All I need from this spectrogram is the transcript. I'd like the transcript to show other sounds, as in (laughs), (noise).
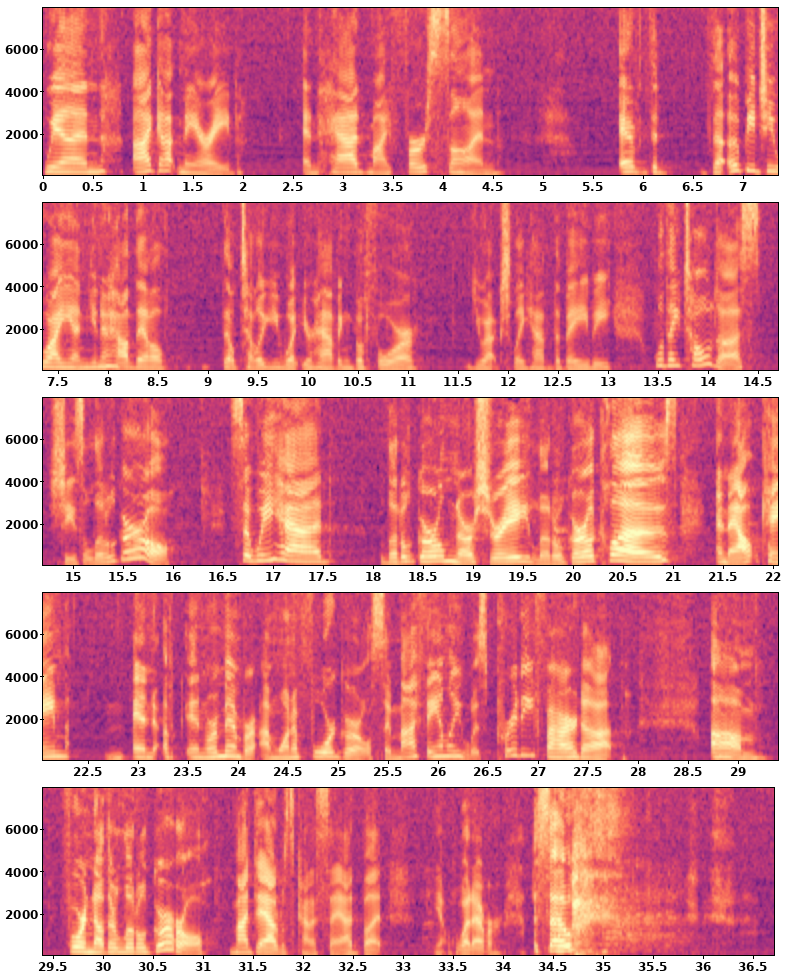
when I got married and had my first son, the, the OBGYN, you know how they'll, they'll tell you what you're having before you actually have the baby? Well, they told us she's a little girl. So we had little girl nursery, little girl clothes, and out came and and remember, I'm one of four girls, so my family was pretty fired up um, for another little girl. My dad was kind of sad, but you know, whatever. So (laughs)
